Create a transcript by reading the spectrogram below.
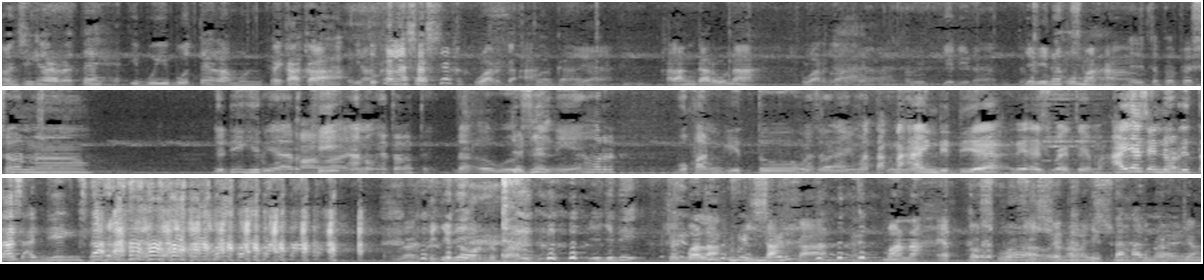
Non sih ngaranna teh? Ibu-ibu teh lamun PKK itu kan asasnya kekeluargaan ya kalang taruna keluargaan tapi jadi jadinya kumaha? jadi profesional. Jadi hierarki anu eta teh da eueuh senior bukan gitu. Maksud aing mah takna aing di dia di SPC mah aya senioritas anjing berarti kita orde baru ya jadi cobalah pisahkan mana etos profesionalisme ketitahan wae. pekerjaan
